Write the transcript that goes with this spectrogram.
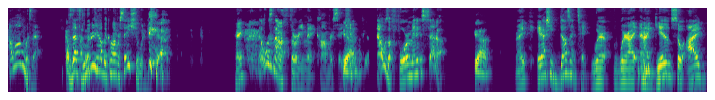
How long was that? Because that's literally how the conversation would go. Yeah. Okay, that was not a thirty-minute conversation. Yeah. That was a four-minute setup. Yeah. Right it actually doesn't take where where i and i give so i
